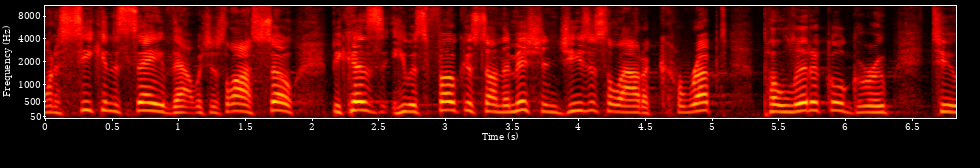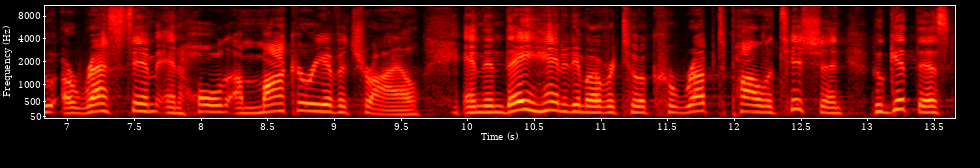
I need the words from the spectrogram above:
I want to seek and to save that which is lost. So, because he was focused on the mission, Jesus allowed a corrupt political group to arrest him and hold a mockery of a trial. And then they handed him over to a corrupt politician who, get this,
